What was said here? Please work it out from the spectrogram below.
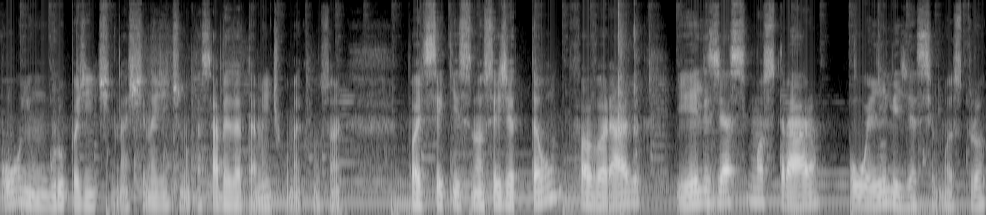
ou em um grupo, a gente na China a gente nunca sabe exatamente como é que funciona. Pode ser que isso não seja tão favorável e eles já se mostraram, ou ele já se mostrou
